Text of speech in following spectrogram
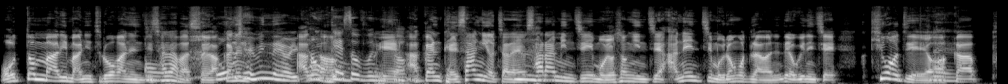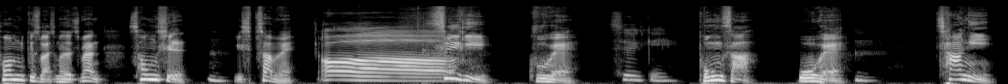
어떤 말이 많이 들어가는지 어. 찾아봤어요. 너무 재밌네요, 이거. 아까- 형태소 분석. 예, 아까는 대상이었잖아요. 음. 사람인지 뭐 여성인지 아내인지 뭐 이런 것들 나왔는데 여기는 이제 그 키워드예요. 네. 아까 푸엄님께서 말씀하셨지만 성실 음. 이 13회, 어. 슬기 9회, 슬기. 봉사 5회, 음. 창의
